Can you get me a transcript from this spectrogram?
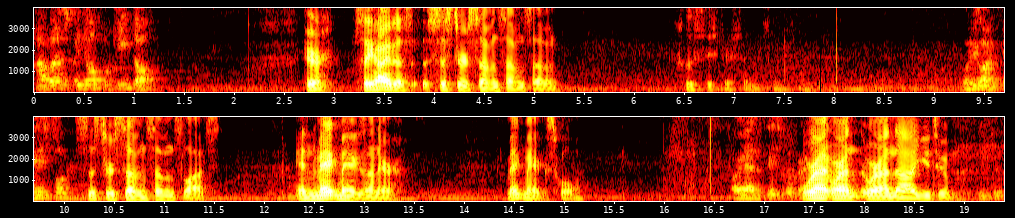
Habla español poquito. Here, say hi to Sister Seven Seven Seven. Who's sister seven seven? What are you on Facebook? Sister Seven Seven Slots, and Mag Mag's on there. Mag Mag's cool. Are you on Facebook? Or We're on we're on we're on uh, YouTube. YouTube?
